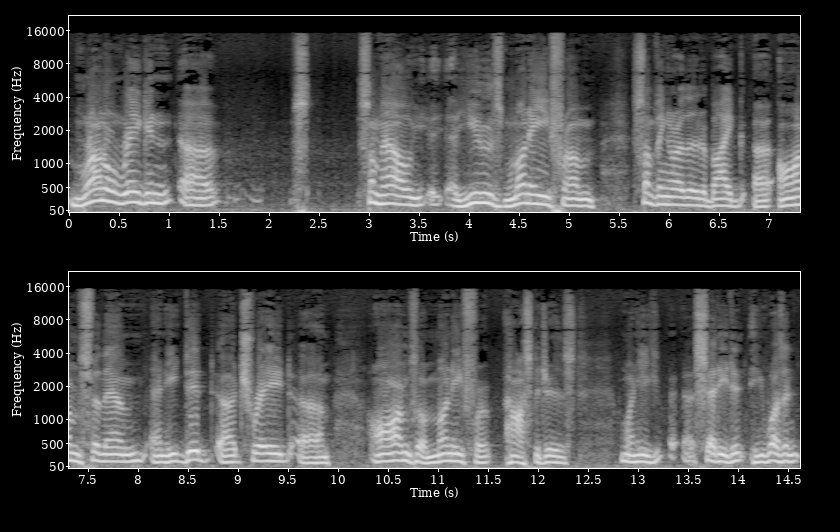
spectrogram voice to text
Ronald Reagan uh, somehow uh, used money from something or other to buy uh, arms for them, and he did uh, trade um, arms or money for hostages when he uh, said he did, he wasn't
